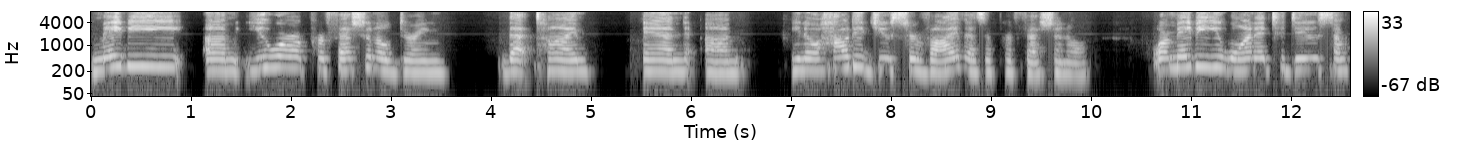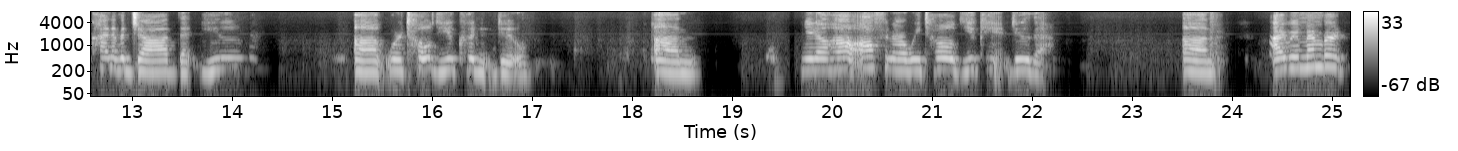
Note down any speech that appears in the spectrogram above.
maybe um, you were a professional during that time. And, um, you know, how did you survive as a professional? Or maybe you wanted to do some kind of a job that you uh, were told you couldn't do Um, you know, how often are we told you can't do that? Um, I remember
